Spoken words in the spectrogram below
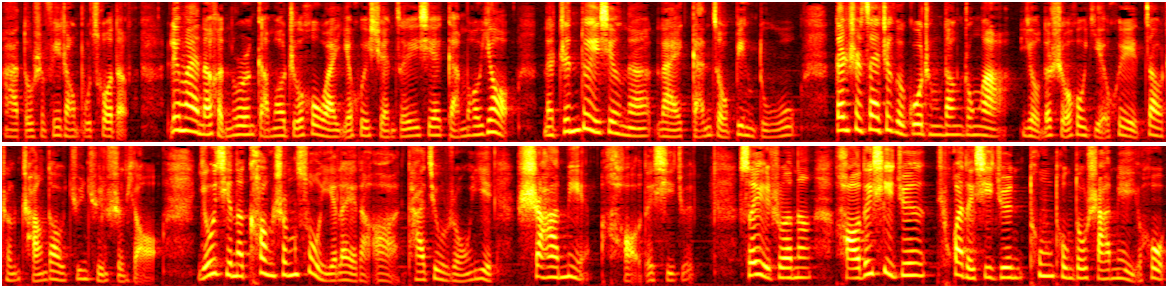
啊，都是非常不错的。另外呢，很多人感冒之后啊，也会选择一些感冒药，那针对性呢来赶走病毒。但是在这个过程当中啊，有的时候也会造成肠道菌群失调，尤其呢抗生素一类的啊，它就容易杀灭好的细菌。所以说呢，好的细菌、坏的细菌，通通都杀灭以后，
